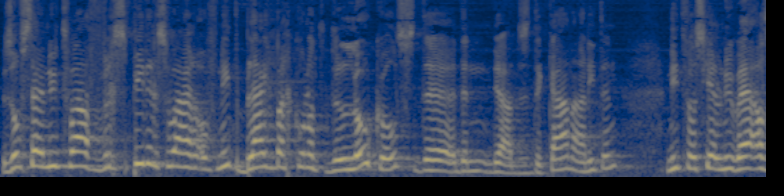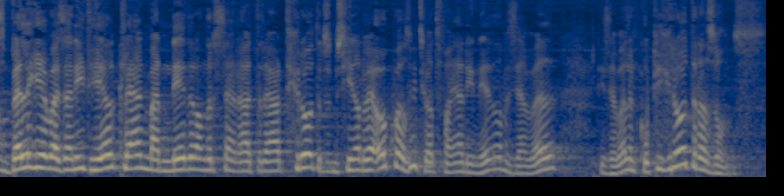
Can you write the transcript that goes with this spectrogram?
Dus of zij nu twaalf verspieders waren of niet, blijkbaar kon het de locals, de, de, ja, dus de Kanaanieten, niet verschillen. Nu, wij als België, wij zijn niet heel klein, maar Nederlanders zijn uiteraard groter. Dus misschien hadden wij ook wel zoiets gehad van, ja, die Nederlanders zijn wel, die zijn wel een kopje groter dan ons.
